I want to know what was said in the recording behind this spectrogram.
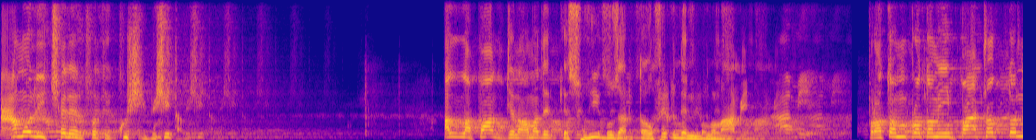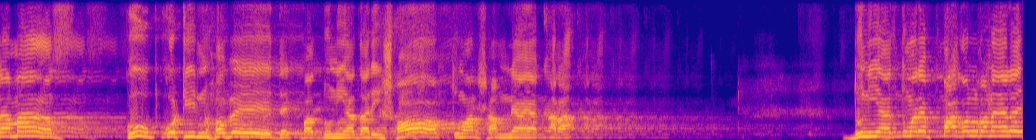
আমলি ছেলের প্রতি খুশি বেশি আল্লাহ পাক যেন আমাদেরকে সহি বুঝার তৌফিক দেন বলুন আমি প্রথম প্রথম এই পাঁচ ওয়াক্ত নামাজ। খুব কঠিন হবে দেখবা দুনিয়াদারি সব তোমার সামনে আয়া খারা দুনিয়া তোমারে পাগল বানায় লাই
